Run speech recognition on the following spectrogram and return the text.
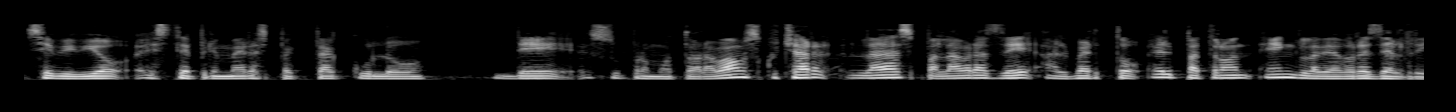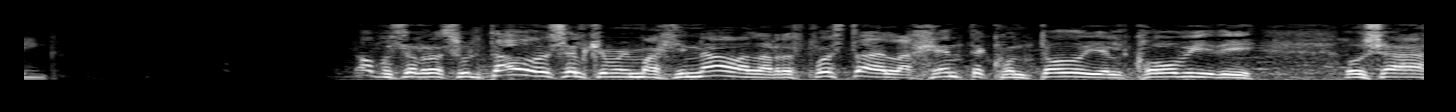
se vivió este primer espectáculo de su promotora. Vamos a escuchar las palabras de Alberto el Patrón en Gladiadores del Ring. No, pues el resultado es el que me imaginaba, la respuesta de la gente con todo y el COVID. Y, o sea,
